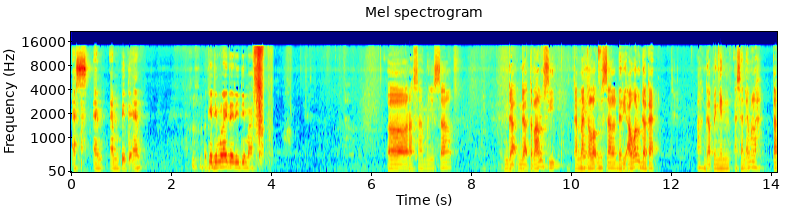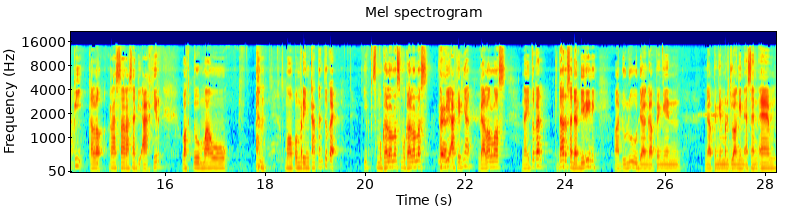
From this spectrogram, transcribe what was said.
SNMPTN oke dimulai dari Dimas. Eh, rasa menyesal nggak nggak terlalu sih. Karena kalau misal dari awal udah kayak ah nggak pengen SNM lah. Tapi kalau rasa-rasa di akhir waktu mau mau pemeringkatan tuh kayak "Ih, semoga lolos semoga lolos. Tapi akhirnya nggak lolos. Nah itu kan kita harus sadar diri nih. Wah dulu udah nggak pengen nggak pengen merjuangin SNM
